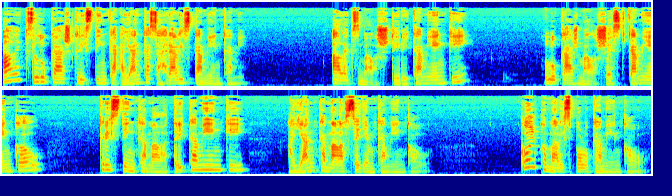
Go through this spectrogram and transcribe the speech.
Alex, Lukáš, Kristínka a Janka sa hrali s kamienkami. Alex mal 4 kamienky, Lukáš mal 6 kamienkov, Kristínka mala 3 kamienky a Janka mala 7 kamienkov. Koľko mali spolu kamienkov?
